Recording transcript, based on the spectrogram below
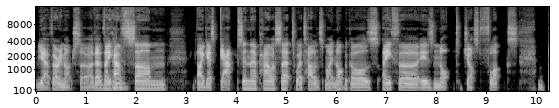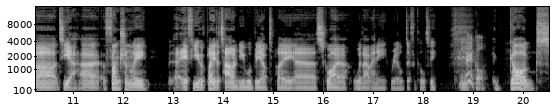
yeah, very much so. Uh, they have mm. some I guess, gaps in their power sets where talents might not, because Aether is not just Flux. But yeah, uh, functionally, if you have played a talent, you would be able to play uh, Squire without any real difficulty. Very cool. Gogs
